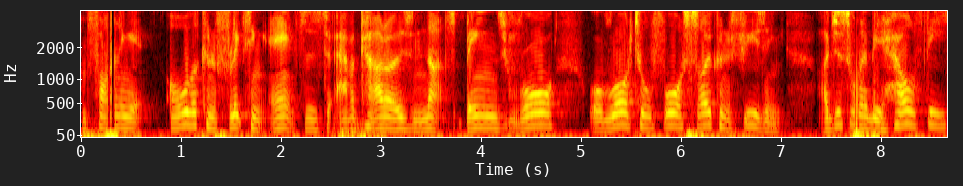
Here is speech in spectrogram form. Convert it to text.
I'm finding it all the conflicting answers to avocados, nuts, beans, raw or raw till four so confusing. I just want to be healthy,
